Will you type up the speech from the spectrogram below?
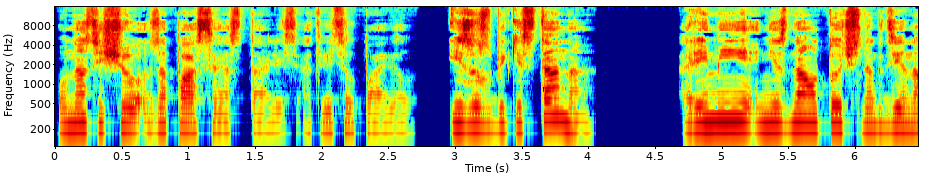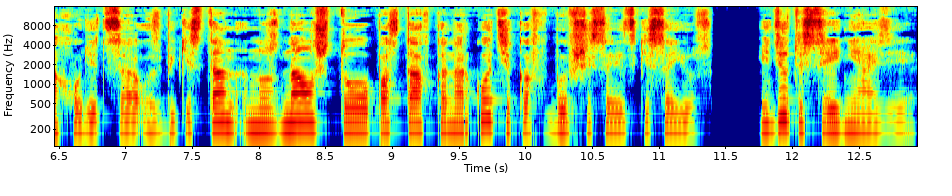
У нас еще запасы остались», — ответил Павел. «Из Узбекистана?» Реми не знал точно, где находится Узбекистан, но знал, что поставка наркотиков в бывший Советский Союз идет из Средней Азии.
